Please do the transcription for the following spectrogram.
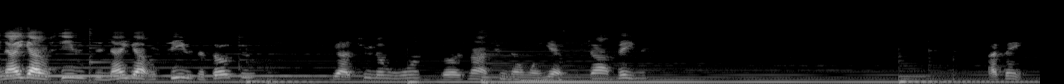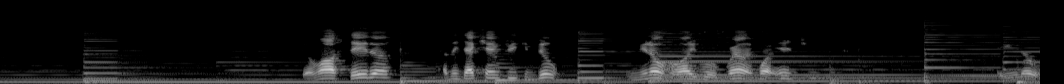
And now you got receivers. And now you got receivers to throw to. You got two number one. Well, it's not two number one yet. Rashod Bateman. I think. The Las Data. I think that chemistry can build. And you know, Hollywood Brown and Martin injuries. And you know,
